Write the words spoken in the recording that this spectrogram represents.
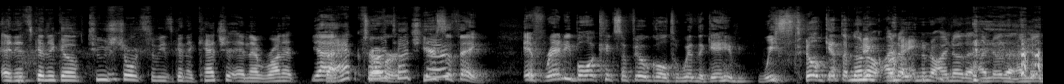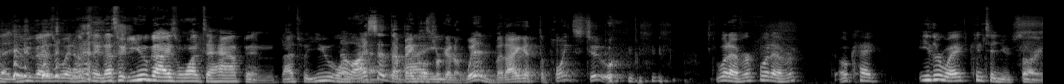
and it's going to go too short, so he's going to catch it and then run it Yeah, back for Trevor. a touchdown. Here's the thing: if Randy Bullock kicks a field goal to win the game, we still get the No, pick no, I know, no, no, I know that, I know that, I know that. You guys win. I'm saying that's what you guys want to happen. That's what you want. No, to I said the. Bengals I- were going to win, but I get the points too. Whatever, whatever. Okay. Either way, continue. Sorry,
